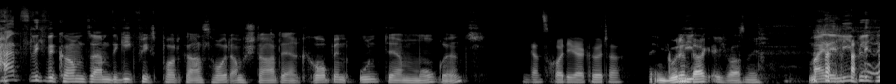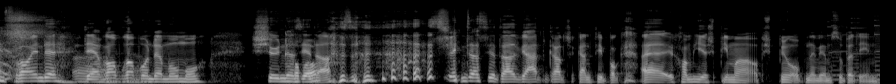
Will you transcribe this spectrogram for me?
Herzlich willkommen zu einem The Geek Freaks Podcast. Heute am Start der Robin und der Moritz. Ein ganz räudiger Köter. Guten Tag, ich weiß nicht. Meine lieblichen Freunde, der Ah, Rob Rob ja. und der Momo. Schön, dass Rob ihr da seid. Schön, dass ihr da seid. Wir hatten gerade schon ganz viel Bock. Äh, komm hier, spiel mal, ob spiel mal Opener, wir haben super Themen.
